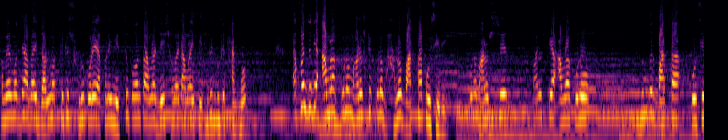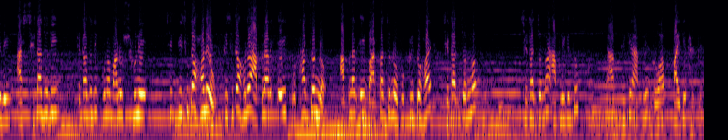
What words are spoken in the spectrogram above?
সময়ের মধ্যে আমরা এই জন্ম থেকে শুরু করে এখন এই মৃত্যু পর্যন্ত আমরা যেই সময়টা আমরা এই পৃথিবীর বুকে থাকব, এখন যদি আমরা কোনো মানুষকে কোনো ভালো বার্তা পৌঁছে দিই, কোনো মানুষের, মানুষকে আমরা কোনো সুন্দর বার্তা পৌঁছে দিই, আর সেটা যদি সেটা যদি কোনো মানুষ শুনে, সে কিছুটা হলেও কিছুটা হলেও আপনার এই কথার জন্য, আপনার এই বার্তার জন্য উপকৃত হয়, সেটার জন্য সেটার জন্য আপনি কিন্তু তার থেকে আপনি দোয়া পাইতে থাকবেন।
